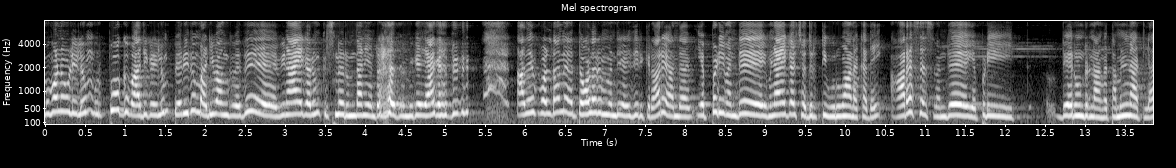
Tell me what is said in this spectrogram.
முகநூலிலும் முற்போக்குவாதிகளிலும் பெரிதும் அடி வாங்குவது விநாயகரும் கிருஷ்ணரும் தான் என்றால் அது மிகையாகாது. அதே போல் தான் தோழரும் வந்து எழுதியிருக்கிறார் அந்த எப்படி வந்து விநாயகர் சதுர்த்தி உருவான கதை ஆர்எஸ்எஸ் வந்து எப்படி வேரூன்றுனாங்க தமிழ்நாட்டில்.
